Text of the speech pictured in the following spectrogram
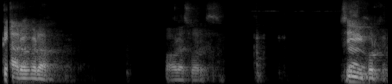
Claro, es verdad. Paola Suárez. Sí, Claro. Jorge.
